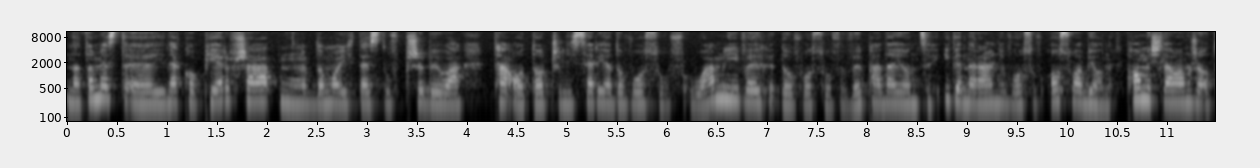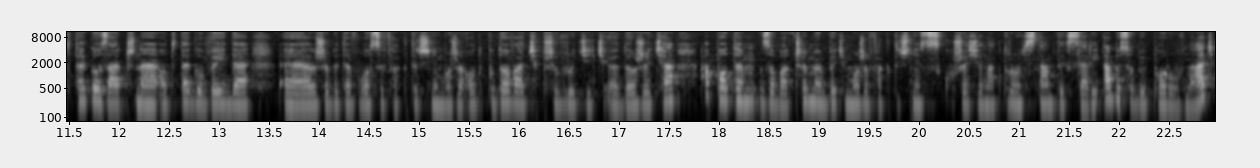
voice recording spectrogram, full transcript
Natomiast e, jako pierwsza mm, do moich testów przybyła ta oto, czyli seria do włosów łamliwych, do włosów wypadających i generalnie włosów osłabionych. Pomyślałam, że od tego zacznę, od tego wyjdę, e, żeby te włosy faktycznie może odbudować, przywrócić do życia, a potem zobaczymy, być może faktycznie skuszę się na którąś z tamtych serii, aby sobie porównać.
